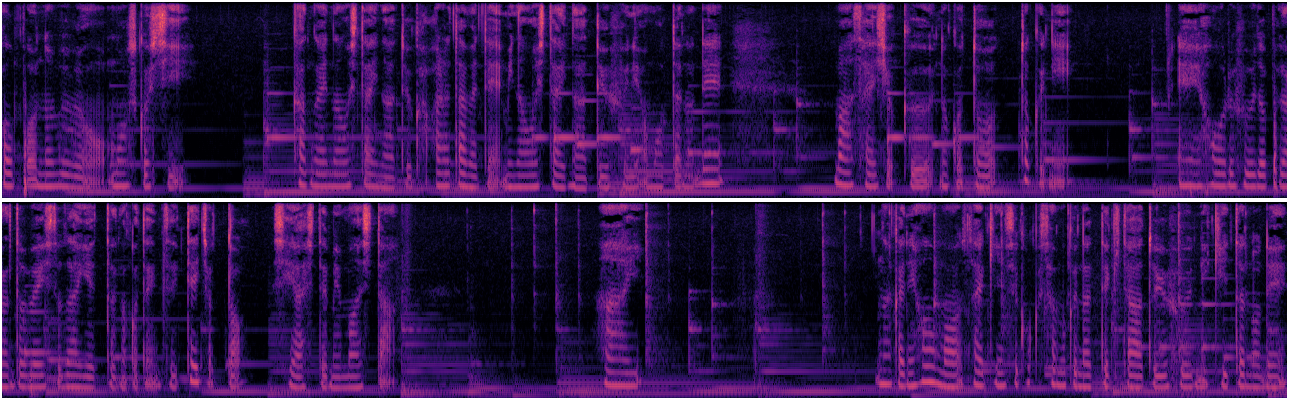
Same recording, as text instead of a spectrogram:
根本の部分をもう少し考え直したいなというか改めて見直したいなというふうに思ったのでまあ菜食のこと特に、えー、ホールフードプラントベーストダイエットのことについてちょっとシェアしてみました。はい。なんか日本も最近すごく寒くなってきたというふうに聞いたので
